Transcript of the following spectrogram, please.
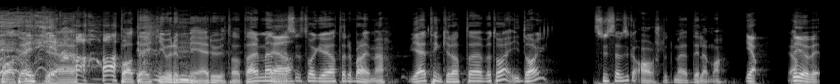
på at jeg ikke, på at jeg ikke gjorde mer ut av dette. her, Men Ja. jeg syns det var gøy at dere blei med. Jeg tenker at, eh, vet du hva, I dag syns jeg vi skal avslutte med et dilemma. Ja, det Ja. gjør vi.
